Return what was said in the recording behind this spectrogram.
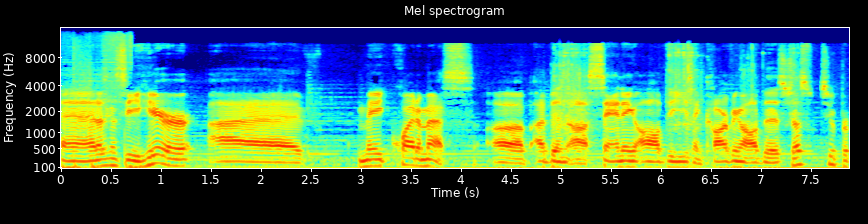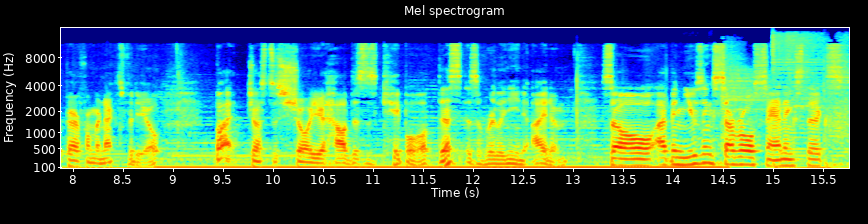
And as you can see here, I've made quite a mess. Uh, I've been uh, sanding all these and carving all this just to prepare for my next video. But just to show you how this is capable, of, this is a really neat item. So I've been using several sanding sticks,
